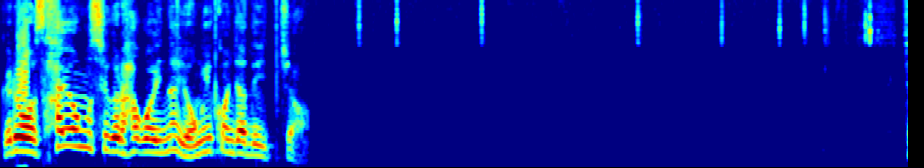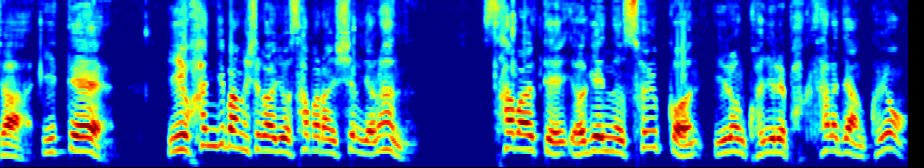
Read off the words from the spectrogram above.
그리고 사용식을 하고 있는 용의권자도 있죠. 자, 이때 이 환지 방식 가지고 사발하는 시행자는 사발 때 여기에 있는 소유권 이런 권리를 박탈하지 않고요.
